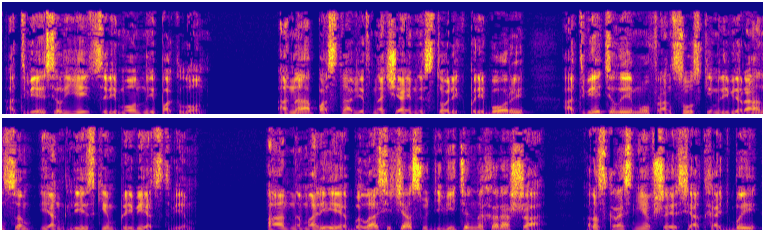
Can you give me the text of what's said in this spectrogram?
отвесил ей церемонный поклон. Она, поставив на чайный столик приборы, ответила ему французским реверансом и английским приветствием. Анна-Мария была сейчас удивительно хороша. Раскрасневшаяся от ходьбы,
